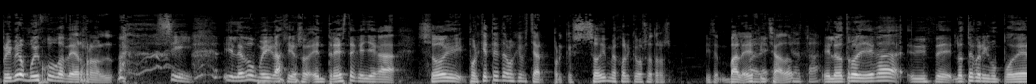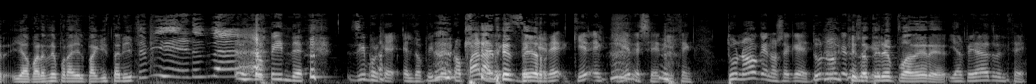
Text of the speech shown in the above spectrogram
primero muy juego de rol. Sí. Y luego muy gracioso. Entre este que llega, soy, ¿por qué te tenemos que fichar? Porque soy mejor que vosotros. Dicen, vale, he Vale, fichado. El otro llega y dice, no tengo ningún poder. Y aparece por ahí el Pakistán y dice, El ¡mierda! Dopinder. Sí, porque el Dopinder no para de, Quiere de querer. Quiere, él quiere ser. Y dicen, tú no, que no sé qué. Tú no, que no Que sé no qué. tiene poderes. Y al final el otro dice,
